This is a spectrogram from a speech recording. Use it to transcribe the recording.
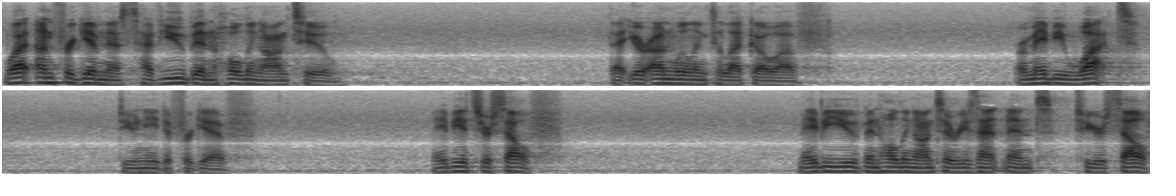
What unforgiveness have you been holding on to that you're unwilling to let go of? Or maybe what do you need to forgive? Maybe it's yourself. Maybe you've been holding on to resentment to yourself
